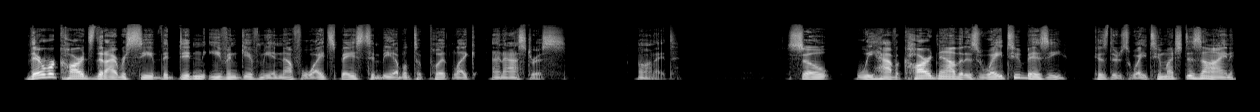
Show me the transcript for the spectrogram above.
There were cards that I received that didn't even give me enough white space to be able to put like an asterisk on it. So we have a card now that is way too busy because there's way too much design,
